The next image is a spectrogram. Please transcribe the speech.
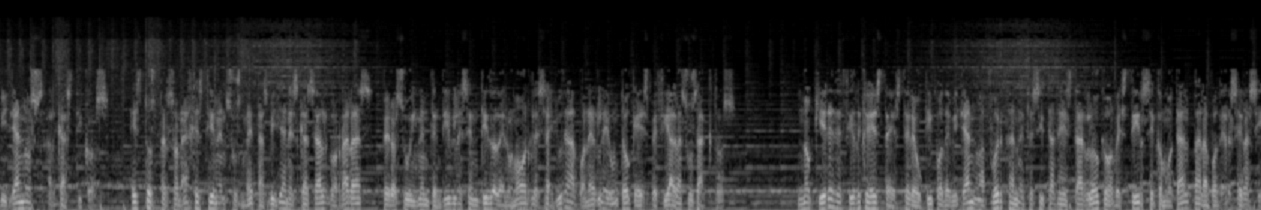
Villanos sarcásticos. Estos personajes tienen sus metas villanescas algo raras, pero su inentendible sentido del humor les ayuda a ponerle un toque especial a sus actos. No quiere decir que este estereotipo de villano a fuerza necesita de estar loco o vestirse como tal para poder ser así.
